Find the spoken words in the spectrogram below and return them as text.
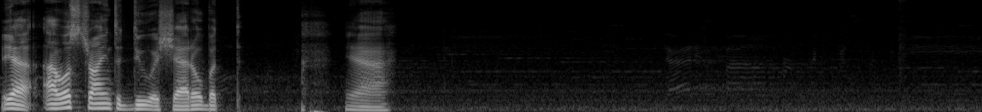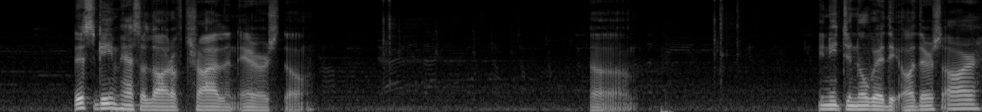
yeah, I was trying to do a shadow, but yeah. This game has a lot of trial and errors, though. Um, you need to know where the others are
